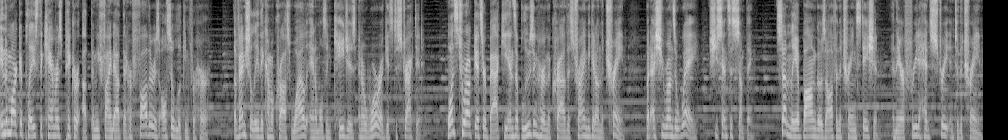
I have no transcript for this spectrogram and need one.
In the marketplace, the cameras pick her up and we find out that her father is also looking for her. Eventually, they come across wild animals in cages and Aurora gets distracted. Once Toorop gets her back, he ends up losing her in the crowd that's trying to get on the train, but as she runs away, she senses something. Suddenly, a bomb goes off in the train station, and they are free to head straight into the train.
